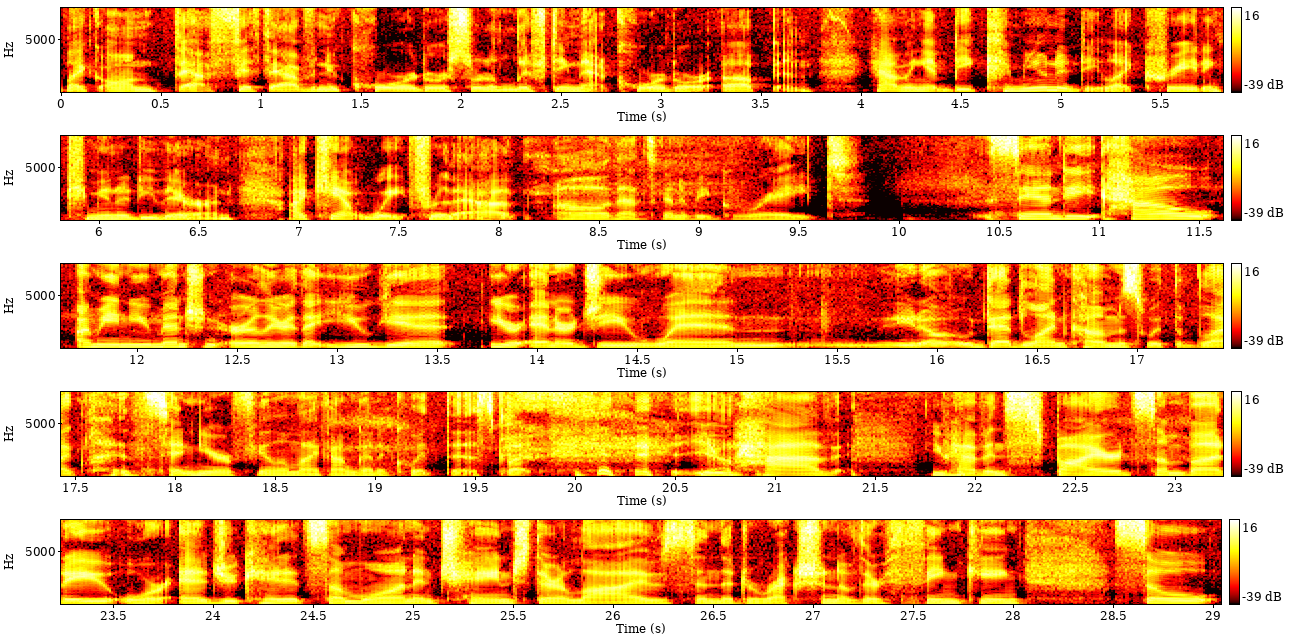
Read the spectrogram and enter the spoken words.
like on that Fifth Avenue corridor, sort of lifting that corridor up and having it be community, like creating community there. And I can't wait for that. Oh, that's going to be great. Sandy, how, I mean, you mentioned earlier that you get your energy when, you know, deadline comes with the Black Lens and you're feeling like I'm going to quit this, but yeah. you have you have inspired somebody or educated someone and changed their lives and the direction of their thinking. So,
